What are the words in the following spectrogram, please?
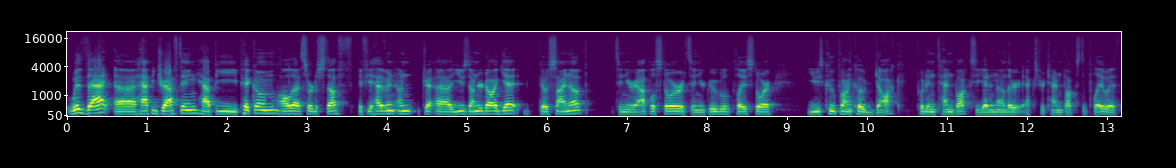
with that, uh, happy drafting, happy pick'em, all that sort of stuff. If you haven't un- uh, used Underdog yet, go sign up. It's in your Apple Store, it's in your Google Play Store. Use coupon code DOC, put in 10 bucks, you get another extra 10 bucks to play with.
